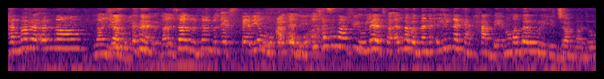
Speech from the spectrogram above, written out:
هالمرة قلنا لنجرب لنجرب نعمل اكسبيرينس على خاصة في أولاد فقلنا بدنا نقلي لنا كم حبة إنه ما ضروري يتجمدوا.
